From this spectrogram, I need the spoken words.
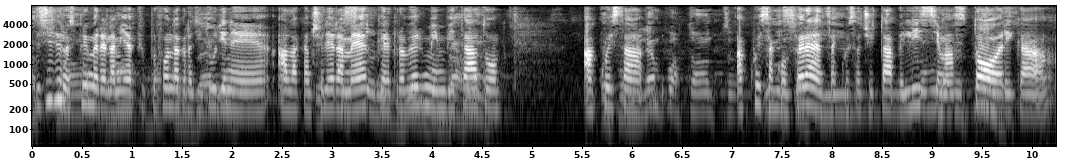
Desidero esprimere la mia più profonda gratitudine alla cancelliera Merkel per avermi invitato a questa, a questa conferenza, in questa città bellissima, storica,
